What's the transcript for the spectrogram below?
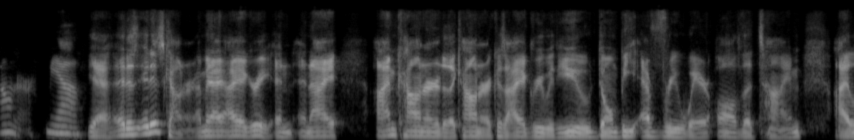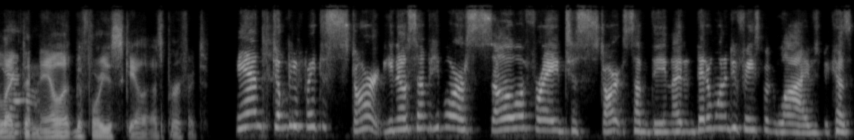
counter. Yeah, yeah, it is. It is counter. I mean, I, I agree, and and I I'm counter to the counter because I agree with you. Don't be everywhere all the time. I like yeah. to nail it before you scale it. That's perfect. And don't be afraid to start. You know, some people are so afraid to start something. I, they don't want to do Facebook Lives because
